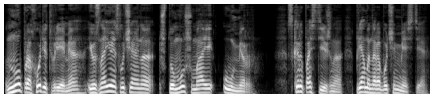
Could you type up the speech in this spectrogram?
Ну, проходит время, и узнаю я случайно, что муж Майи умер. Скоропостижно, прямо на рабочем месте.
